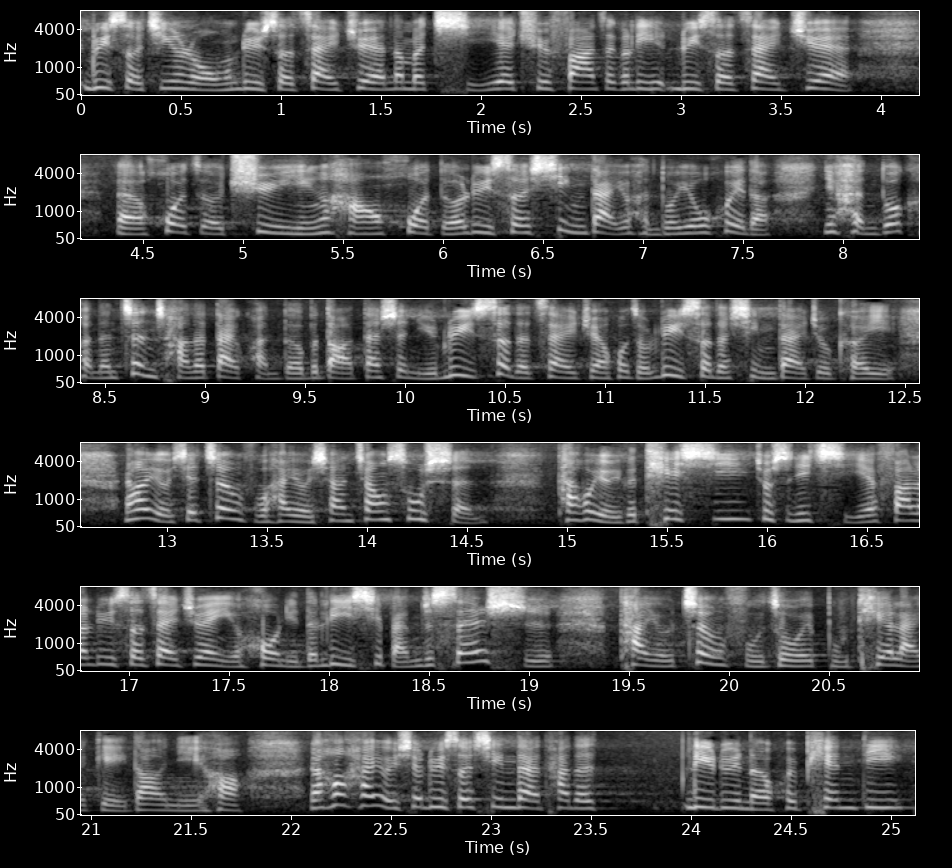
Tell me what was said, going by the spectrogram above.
绿色金融、绿色债券，那么企业去发这个绿绿色债券，呃或者去银行获得绿色信贷，有很多优惠的。你很多可能正常的贷款得不到，但是你绿色的债券或者绿色的信贷就可以。然后有些政府还有像江苏省，它会有一个贴息，就是你企业发了绿色债券以后，你的利息百分之三十，它有政府作为补贴来给到你哈。然后还有一些绿色信贷，它的。利率呢会偏低，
